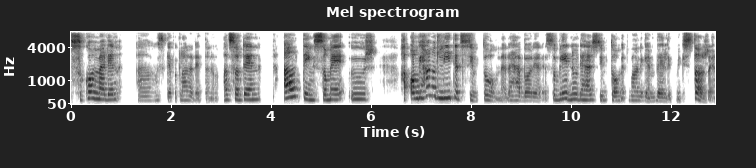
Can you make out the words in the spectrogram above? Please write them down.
så kommer den, uh, hur ska jag förklara detta nu, alltså den, allting som är ur om vi har något litet symptom när det här började så blir nu det här symptomet vanligen väldigt mycket större.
